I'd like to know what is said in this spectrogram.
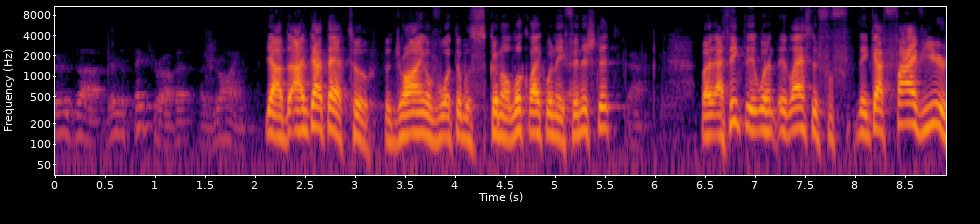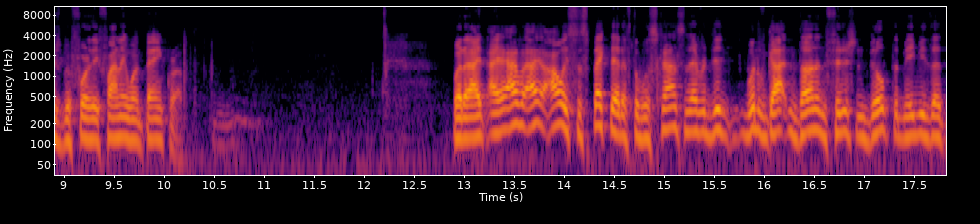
There's a, there's a picture of it, a drawing. Yeah, I've got that too. The drawing of what it was going to look like when they finished it. Yeah. But I think they went, it lasted for, they got five years before they finally went bankrupt. But I, I, I I always suspect that if the Wisconsin ever did, would have gotten done and finished and built, that maybe that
